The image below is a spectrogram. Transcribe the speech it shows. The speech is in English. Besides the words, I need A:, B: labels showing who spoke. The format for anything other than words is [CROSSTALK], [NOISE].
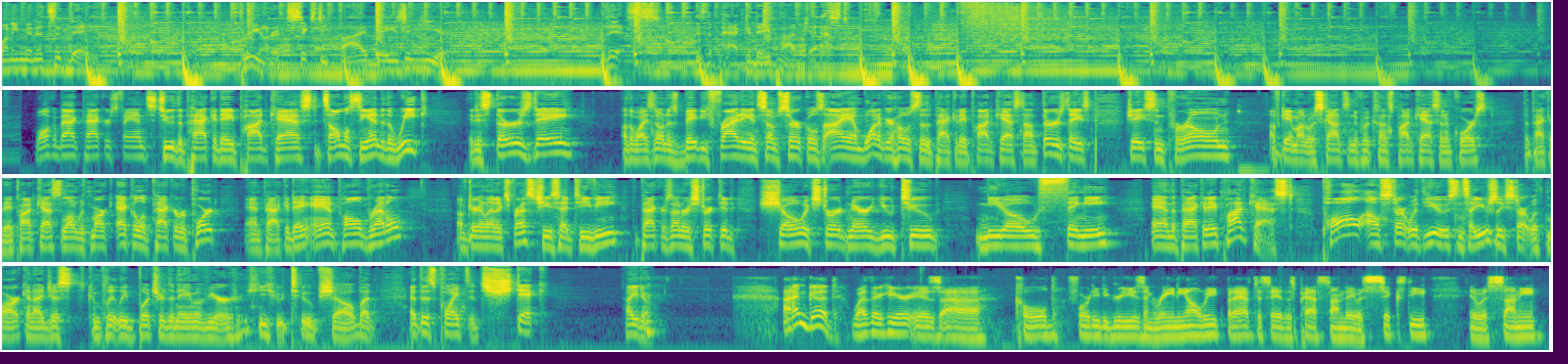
A: 20 minutes a day, 365 days a year. This is the Pack a Day Podcast.
B: Welcome back, Packers fans, to the Pack a Day Podcast. It's almost the end of the week. It is Thursday, otherwise known as Baby Friday in some circles. I am one of your hosts of the Pack a Day Podcast on Thursdays, Jason Perone of Game On Wisconsin, the Quick Sense podcast, and of course, the Pack a Day podcast, along with Mark Eckel of Packer Report and Pack a Day, and Paul Bretl of Dairyland Express, Cheesehead TV, the Packers Unrestricted Show Extraordinaire YouTube Neato thingy, and the Pack a Day podcast. Paul, I'll start with you since I usually start with Mark, and I just completely butchered the name of your [LAUGHS] YouTube show. But at this point, it's shtick. How you doing?
C: I'm good. Weather here is uh, cold, 40 degrees and rainy all week. But I have to say, this past Sunday was 60. It was sunny.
